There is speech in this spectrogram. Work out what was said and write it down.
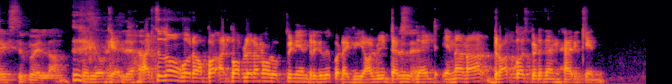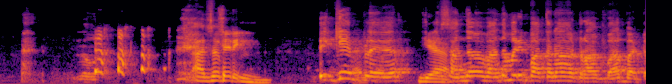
நெக்ஸ்ட் போயிடலாம். சரி ஓகே அடுத்ததும் ஒரு அன்பாப்புலரான ஒரு ஒப்பீனியன் இருக்குது பட் ஐ ஆல்ரெடி டச். தட் என்னன்னா Drogba's better than Harry Kane No. as a சரி. Big game player Yeah. அந்த அந்த மாதிரி பார்த்தனா டிராக்பா பட்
